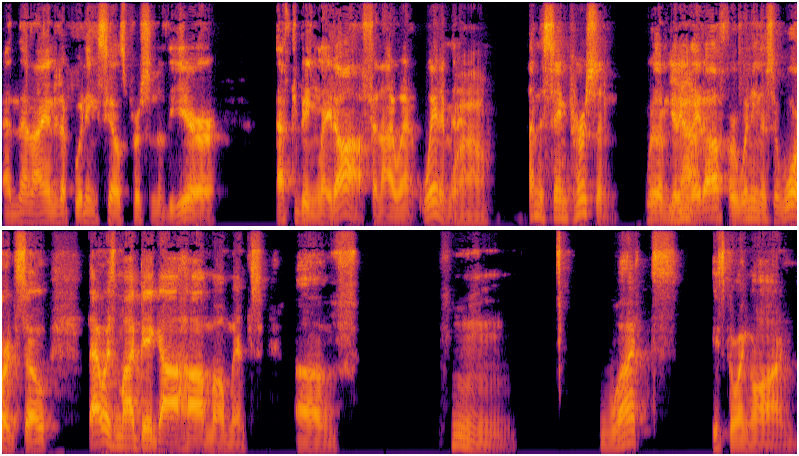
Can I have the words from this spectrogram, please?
And then I ended up winning salesperson of the year after being laid off. And I went, wait a minute, wow. I'm the same person whether I'm getting yeah. laid off or winning this award. So that was my big aha moment of, hmm, what is going on?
